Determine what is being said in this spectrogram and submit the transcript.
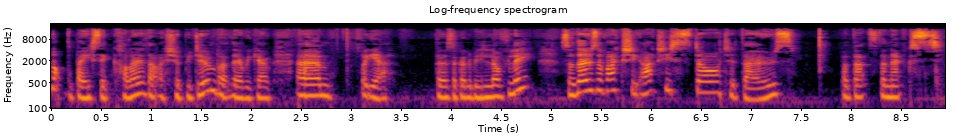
Not the basic colour that I should be doing, but there we go. Um, but yeah, those are going to be lovely. So those have actually actually started those, but that's the next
